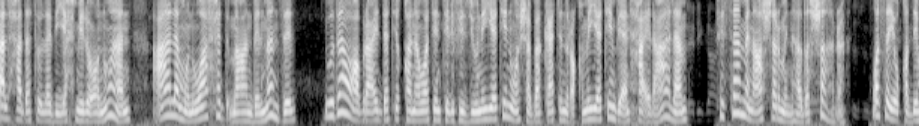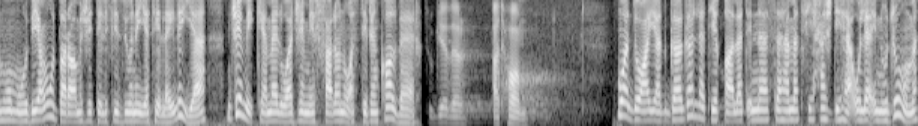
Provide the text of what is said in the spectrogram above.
الحدث الذي يحمل عنوان عالم واحد معا بالمنزل يذاع عبر عدة قنوات تلفزيونية وشبكات رقمية بأنحاء العالم في الثامن عشر من هذا الشهر. وسيقدمه مذيعو البرامج التلفزيونية الليلية جيمي كيميل وجيمي فالون وستيفن كولبير. ودعيت غاغا التي قالت إنها ساهمت في حشد هؤلاء النجوم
